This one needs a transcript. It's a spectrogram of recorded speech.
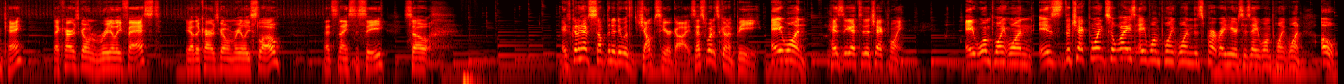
Okay. That car's going really fast. The other car's going really slow. That's nice to see. So, it's gonna have something to do with jumps here, guys. That's what it's gonna be. A1 has to get to the checkpoint. A1.1 is the checkpoint, so why is A1.1, this part right here says A1.1? Oh,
